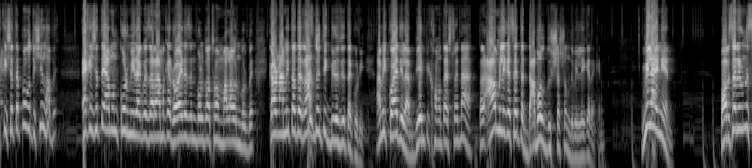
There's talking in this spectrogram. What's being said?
একই সাথে প্রগতিশীল হবে। একই সাথে এমন কর্মী রাখবে যারা আমাকে রয়্যাল এজেন্ট বলবে অথবা মালাউন বলবে। কারণ আমি তাদের রাজনৈতিক বিরোধিতা করি। আমি কয়ে দিলাম, বিএনপি ক্ষমতা আসলে না, তারা আওয়ামী লীগের সাথে ডাবল দুঃশাসন দেবে, লিখে রাখেন। মিলাই নেন। প্রফেসর ইউনুস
